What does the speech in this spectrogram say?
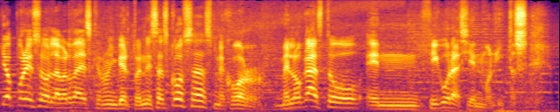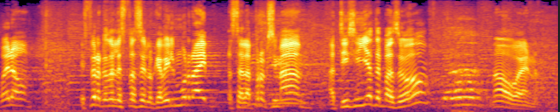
yo por eso la verdad es que no invierto en esas cosas. Mejor me lo gasto en figuras y en monitos. Bueno, espero que no les pase lo que a Bill Murray. Hasta la próxima. ¿A ti sí ya te pasó? No, bueno.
